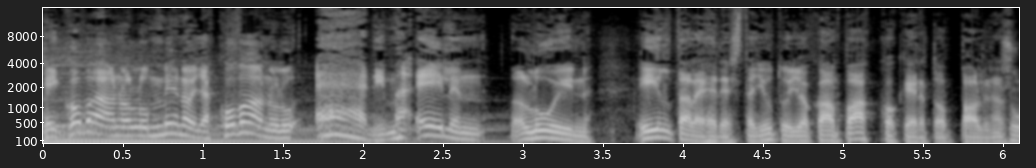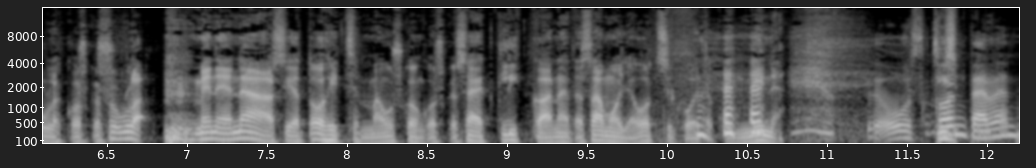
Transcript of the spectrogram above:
Hei, kova on ollut meno ja kova on ollut ääni. Mä eilen luin Iltalehdestä jutun, joka on pakko kertoa Pauliina sulle, koska sulla menee nämä asiat ohitse, mä uskon, koska sä et klikkaa näitä samoja otsikoita kuin minä. Uskon siis... tämän.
